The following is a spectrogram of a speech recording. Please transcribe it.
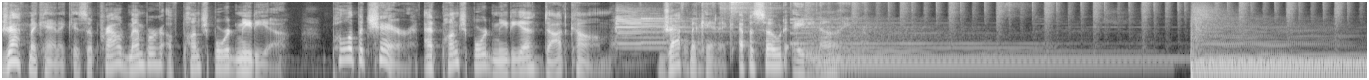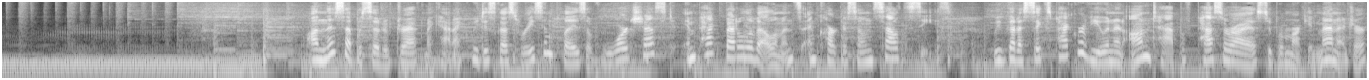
Draft Mechanic is a proud member of Punchboard Media. Pull up a chair at punchboardmedia.com. Draft Mechanic, episode 89. On this episode of Draft Mechanic, we discuss recent plays of War Chest, Impact Battle of Elements, and Carcassonne South Seas. We've got a six pack review and an on tap of Pasaraya Supermarket Manager,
